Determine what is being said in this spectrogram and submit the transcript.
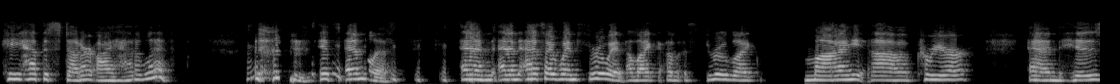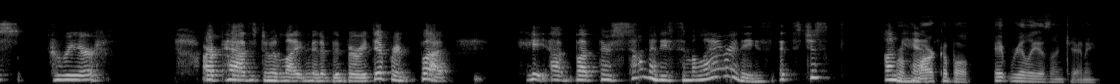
he had the stutter, I had a lisp. It's endless. And and as I went through it, like uh, through like my uh, career and his career, our paths to enlightenment have been very different. But he, uh, but there's so many similarities. It's just uncanny. Remarkable. It really is uncanny.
